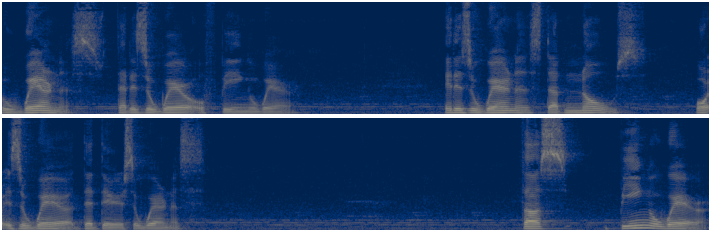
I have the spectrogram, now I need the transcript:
awareness that is aware of being aware. It is awareness that knows or is aware that there is awareness. Thus, being aware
